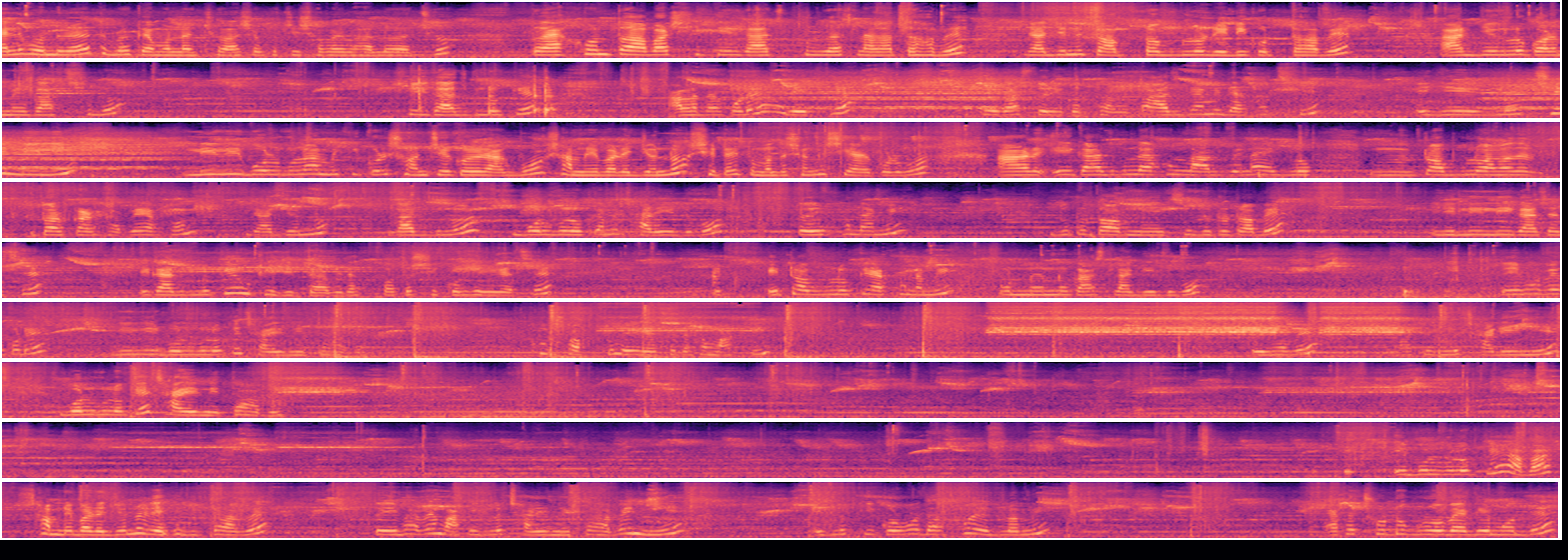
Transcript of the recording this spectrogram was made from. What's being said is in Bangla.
হ্যালো বন্ধুরা, তোমরা কেমন আছো? আশা করছি সবাই ভালো আছো। তো এখন তো আবার শীতের গাছ, ফুল গাছ লাগাতে হবে। যার জন্য টপ টপগুলো রেডি করতে হবে। আর যেগুলো গরমের গাছ ছিল, সেই গাছগুলোকে আলাদা করে রেখে সে গাছ তৈরি করতে হবে। তো আজকে আমি দেখাচ্ছি, এই যে এগুলো হচ্ছে লিলি। লিলির বোলগুলো আমি কি করে সঞ্চয় করে রাখব সামনের বারের জন্য সেটাই তোমাদের সঙ্গে শেয়ার করব। আর এই গাছগুলো এখন লাগবে না এগুলো উম, টবগুলো আমাদের দরকার হবে এখন যার জন্য গাছগুলোর বোলগুলোকে আমি ছাড়িয়ে দেবো। তো এখানে আমি দুটো টব নিয়েছি দুটো টবে। এই যে লিলি গাছ আছে এই গাছগুলোকে উঠিয়ে দিতে হবে। দেখো কত শিকড় হয়ে গেছে। এই টবগুলোকে এখন আমি অন্য অন্য গাছ লাগিয়ে দেবো। তো এইভাবে করে লিলির বোলগুলোকে ছাড়িয়ে নিতে হবে। খুব শক্ত হয়ে গেছে, দেখো মাটি। এইভাবে মাটিগুলো ছাড়িয়ে নিয়ে বোলগুলোকে ছাড়িয়ে নিতে হবে। এই বোলগুলোকে আবার সামনে বারের জন্য রেখে দিতে হবে। তো এইভাবে মাটিগুলো ছাড়িয়ে নিতে হবে, নিয়ে এগুলো কি করব দেখো, এগুলো আমি একটা ছোট গ্রো ব্যাগের মধ্যে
